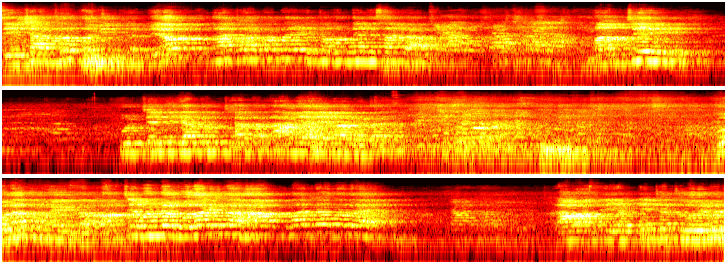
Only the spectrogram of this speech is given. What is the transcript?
देशाचं भवितव्य कुणाच्या हातात नाही एका मोठ्याने सांगा. मागचे पुढच्या निघा तुमच्या हातात आम्ही आहे मागे ना बोला तुम्ही एकदा. आमचे मंडळ बोला एकदा. हा कुणाच्या हातात आहे गावातल्या एकट्याच्या चोरीवर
